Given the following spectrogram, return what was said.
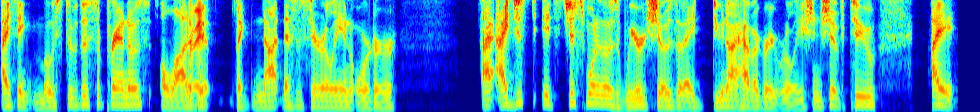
I think most of the Sopranos, a lot right. of it like not necessarily in order. I, I just it's just one of those weird shows that I do not have a great relationship to. I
